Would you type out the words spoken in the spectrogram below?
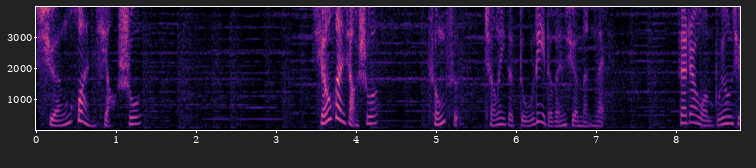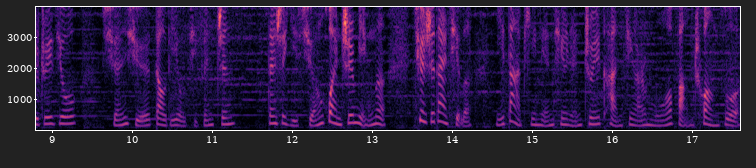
玄幻小说。玄幻小说从此成了一个独立的文学门类。在这儿，我们不用去追究玄学到底有几分真，但是以玄幻之名呢，确实带起了一大批年轻人追看，进而模仿创作，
